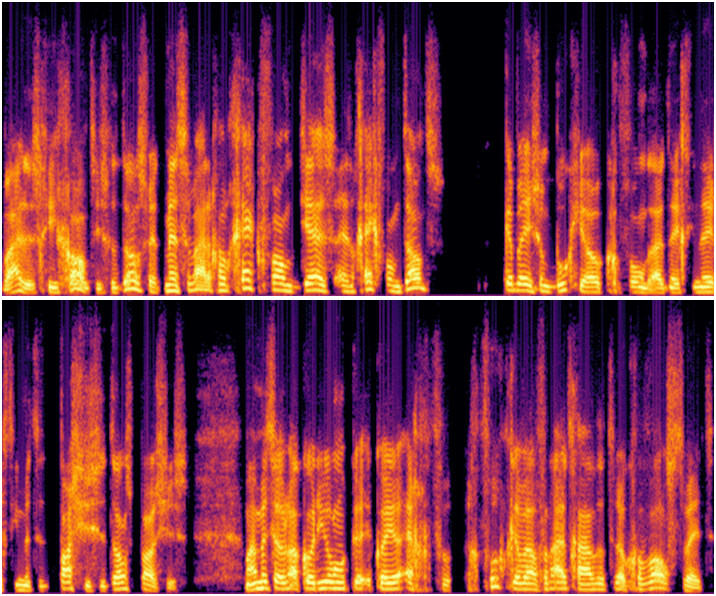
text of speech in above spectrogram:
waar dus gigantisch gedanst werd. Mensen waren gewoon gek van jazz en gek van dans. Ik heb eens een boekje ook gevonden uit 1919 met de pasjes, de danspasjes. Maar met zo'n accordeon kun je echt vroeg er wel van uitgaan dat er ook gewalst werd.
